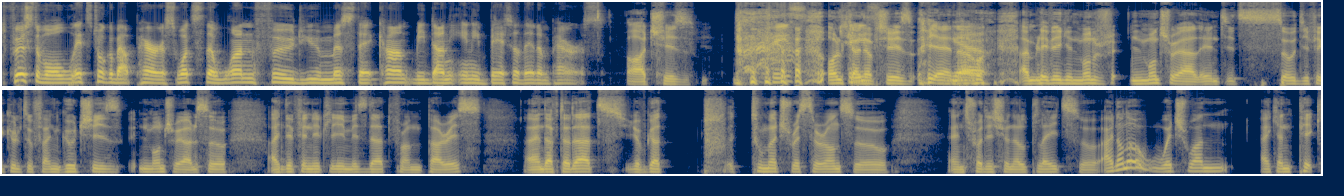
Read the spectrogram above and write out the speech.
first of all, let's talk about Paris. What's the one food you miss that can't be done any better than in Paris? Oh, cheese. Cheese? all cheese? kind of cheese. Yeah, yeah. now I'm living in, Mont- in Montreal and it's so difficult to find good cheese in Montreal. So I definitely miss that from Paris. And after that, you've got too much restaurants so and traditional plates. So I don't know which one I can pick.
